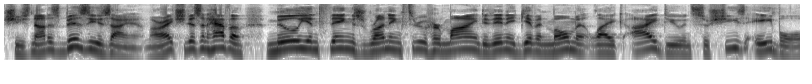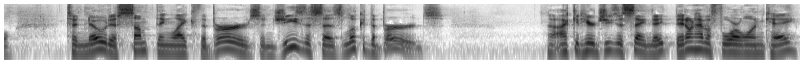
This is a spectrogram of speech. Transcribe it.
she's not as busy as I am, all right? She doesn't have a million things running through her mind at any given moment like I do, and so she's able to notice something like the birds. And Jesus says, Look at the birds. Now, I could hear Jesus saying, they, they don't have a 401k.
